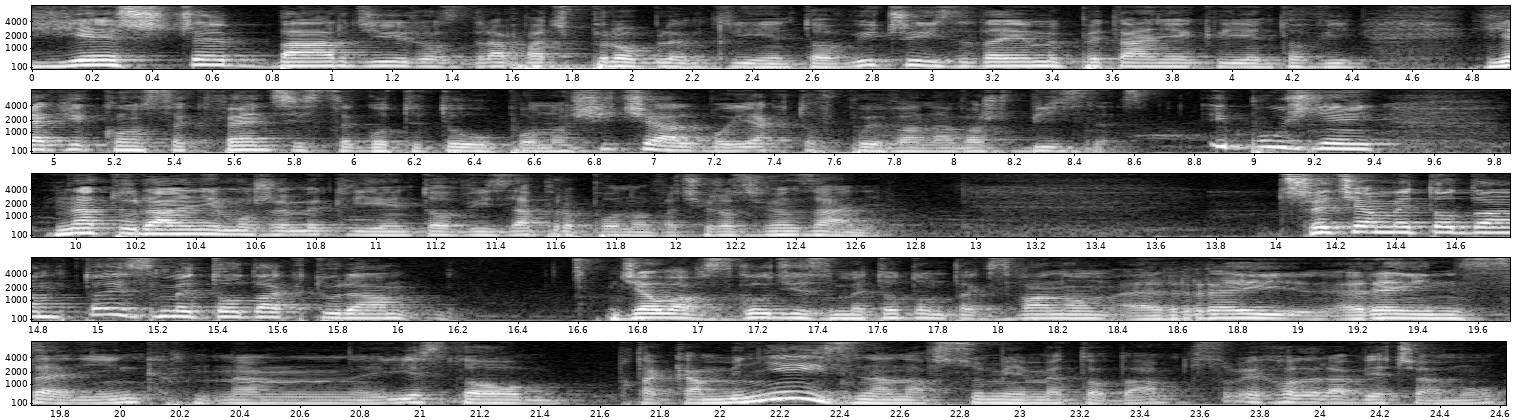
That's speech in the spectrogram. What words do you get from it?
jeszcze bardziej rozdrapać problem klientowi, czyli zadajemy pytanie klientowi, jakie konsekwencje z tego tytułu ponosicie, albo jak to wpływa na wasz biznes. I później naturalnie możemy klientowi zaproponować rozwiązanie. Trzecia metoda to jest metoda, która działa w zgodzie z metodą tak zwaną rain selling. Jest to taka mniej znana w sumie metoda, w sumie cholera wie czemu,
